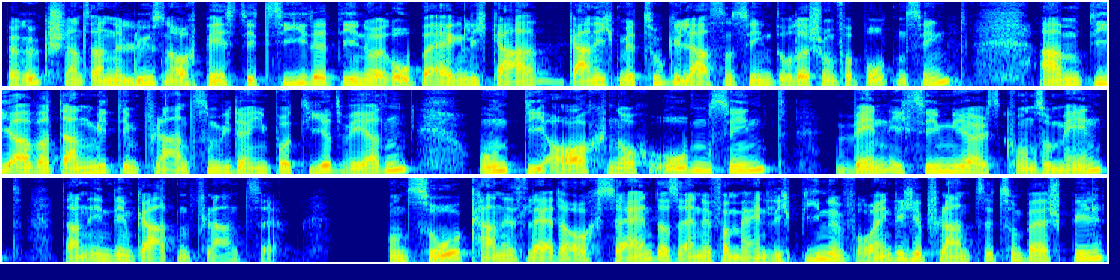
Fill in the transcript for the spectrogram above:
bei Rückstandsanalysen auch Pestizide, die in Europa eigentlich gar, gar nicht mehr zugelassen sind oder schon verboten sind, ähm, die aber dann mit den Pflanzen wieder importiert werden und die auch noch oben sind, wenn ich sie mir als Konsument dann in dem Garten pflanze. Und so kann es leider auch sein, dass eine vermeintlich bienenfreundliche Pflanze zum Beispiel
